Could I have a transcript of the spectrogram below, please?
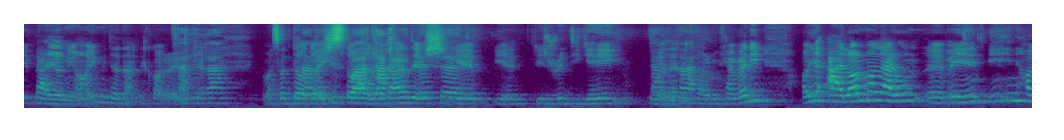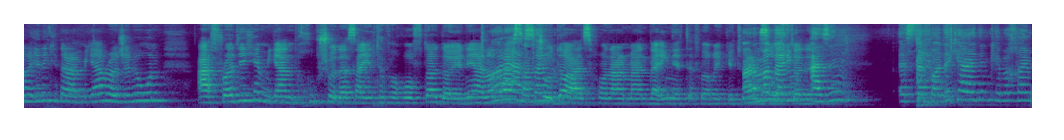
یه بیانی هایی می‌دادن کارهایی مثلا دادایستا حالا بعدش یه یه جور دیگه ای این کار می‌کنن ولی آیا الان ما در اون یعنی این حالا اینه که دارم میگم راجع به اون افرادی که میگن خوب شده اصلا این اتفاق افتاد یعنی الان آره هستن جدا از هنرمند و این اتفاقی که تو آره ما داریم از این استفاده کردیم که بخوایم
